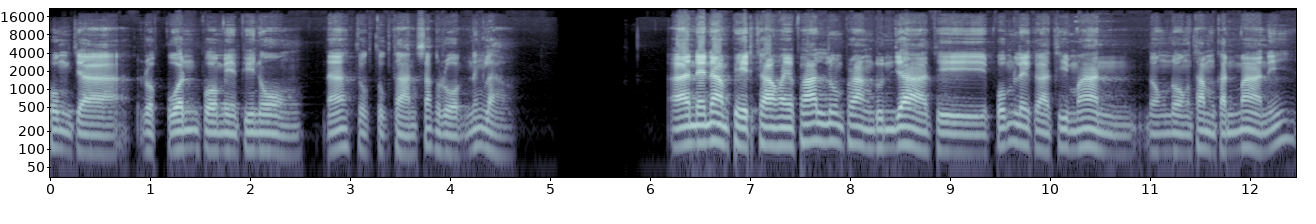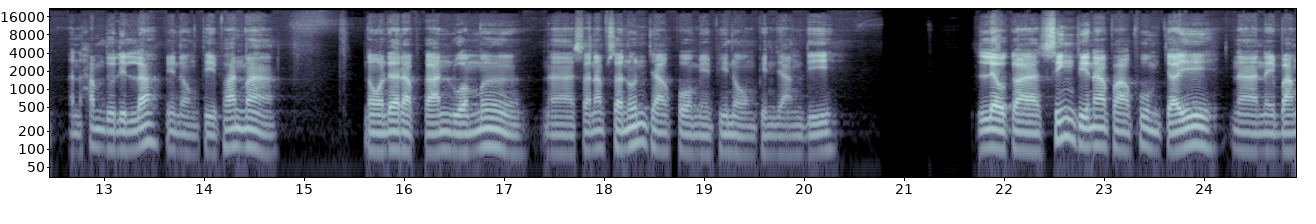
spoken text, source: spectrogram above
คงจะรบกวนพ่อแม่พี่น้องนะทุกทุกท่านสักรวมหนึ่งแล้ว ในนามเพจข่าวให้พานลุ่มพรางดุนยาที่ผมเลยกาที่ม่านน้องๆทำกันมานี้อันฮัมดุลิลละพี่น้องที่ผ่านมาโนได้รับการรวมมือนะสนับสนุนจากพ่อแม่พี่น้องเป็นอย่างดีแล้วก็สิ่งที่น่าภาคภูมิใจนะในบาง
